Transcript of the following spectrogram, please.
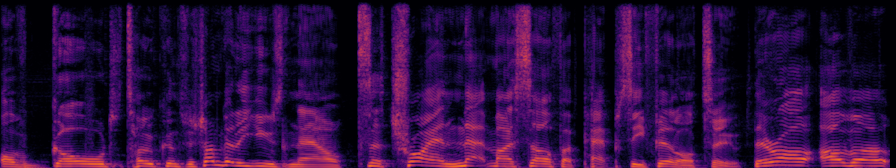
of gold tokens, which I'm going to use now to try and net myself a Pepsi Phil or two. There are other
